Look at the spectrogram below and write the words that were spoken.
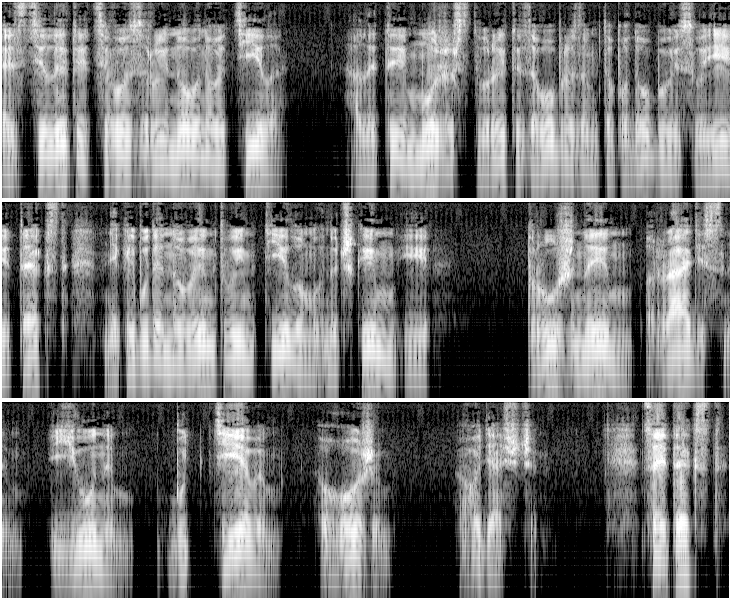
зцілити цього зруйнованого тіла, але ти можеш створити за образом та подобою своєю текст, який буде новим твоїм тілом, гнучким і пружним, радісним, юним, буттєвим, гожим, годящим. Цей текст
